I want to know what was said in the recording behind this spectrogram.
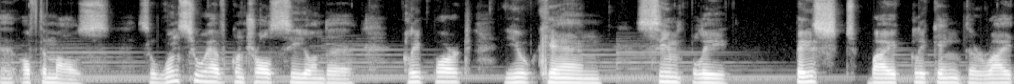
uh, of the mouse. So once you have control C on the clipboard you can simply paste by clicking the right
